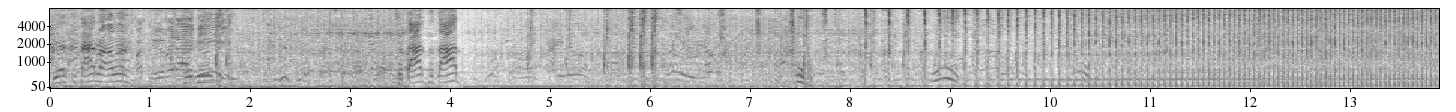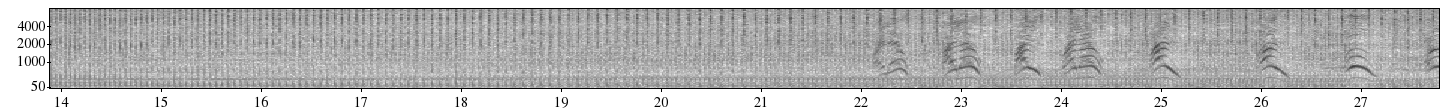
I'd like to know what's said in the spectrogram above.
เดี๋ยวสตาร์ทมาเอามามาถือไม่ได้พี่สตาร์ทสตาร์ทอู้อู้ไปแล้ว ไปแล้ว ไป ไปแล้ว ไป ไป โอ้โอ้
